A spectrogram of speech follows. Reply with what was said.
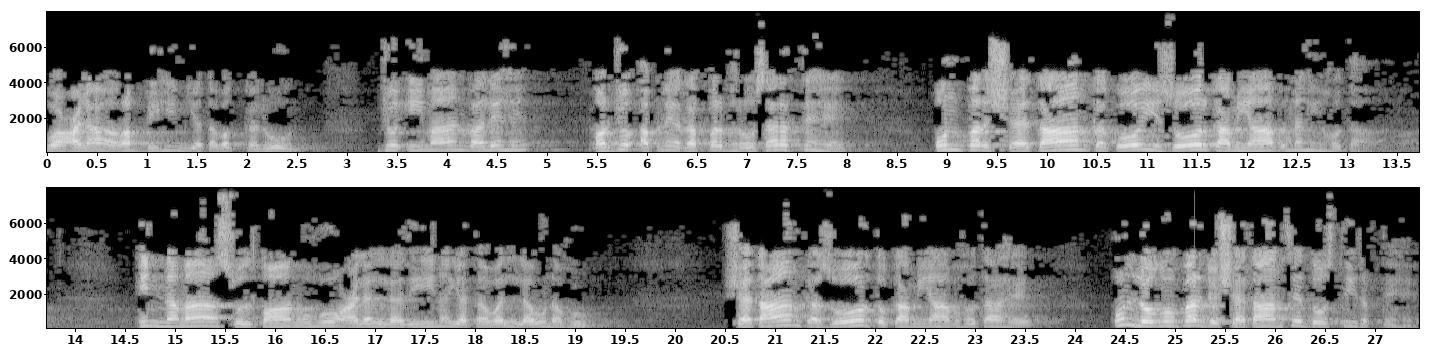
و الا رب یتوکلون۔ جو ایمان والے ہیں اور جو اپنے رب پر بھروسہ رکھتے ہیں، ان پر شیطان کا کوئی زور کامیاب نہیں ہوتا۔ ان نما سلطان الدین یا شیطان کا زور تو کامیاب ہوتا ہے ان لوگوں پر جو شیطان سے دوستی رکھتے ہیں۔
